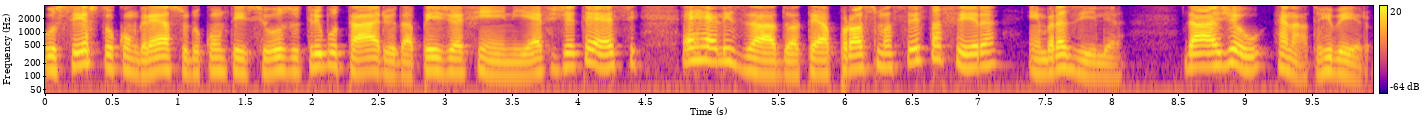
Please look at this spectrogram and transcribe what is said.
O sexto Congresso do Contencioso Tributário da PGFN e FGTS é realizado até a próxima sexta-feira em Brasília. Da AGU, Renato Ribeiro.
